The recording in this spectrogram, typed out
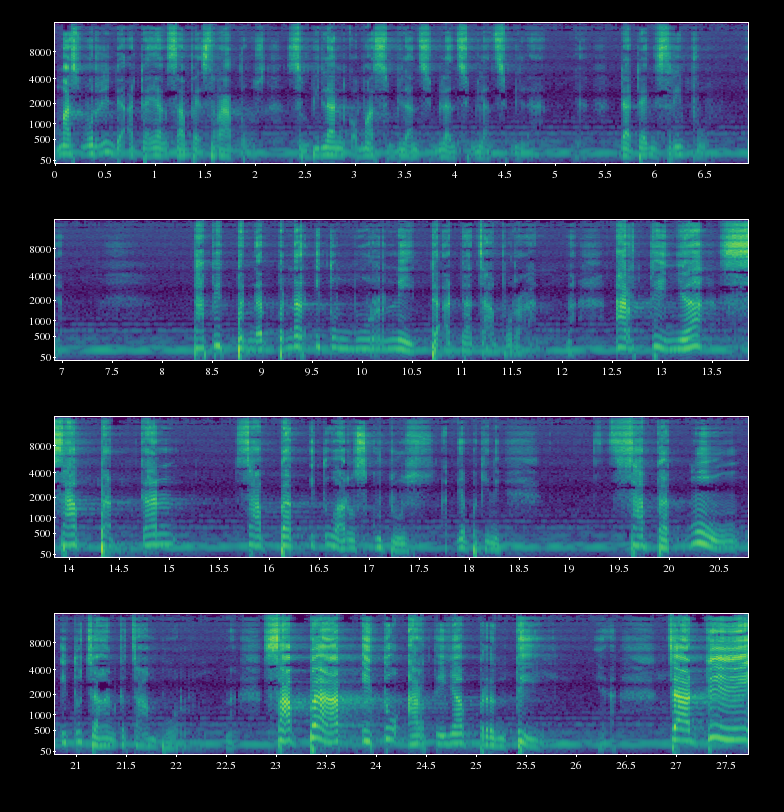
emas murni tidak ada yang sampai 100. 9,9999. Ya, tidak ada yang 1000. Ya. Tapi benar-benar itu murni, tidak ada campuran. Nah, artinya sabat kan sabat itu harus kudus. Artinya begini, sabatmu itu jangan kecampur. Nah, sabat itu artinya berhenti. Ya. Jadi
